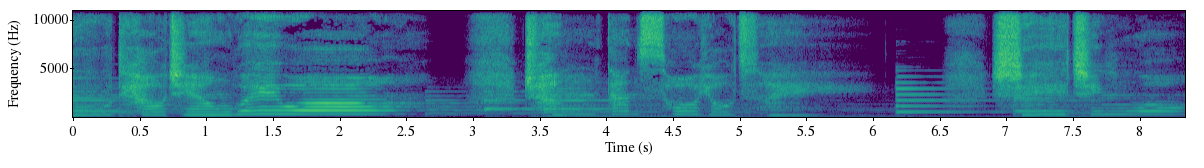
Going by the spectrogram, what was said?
无条件为我承担所有罪，洗净我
